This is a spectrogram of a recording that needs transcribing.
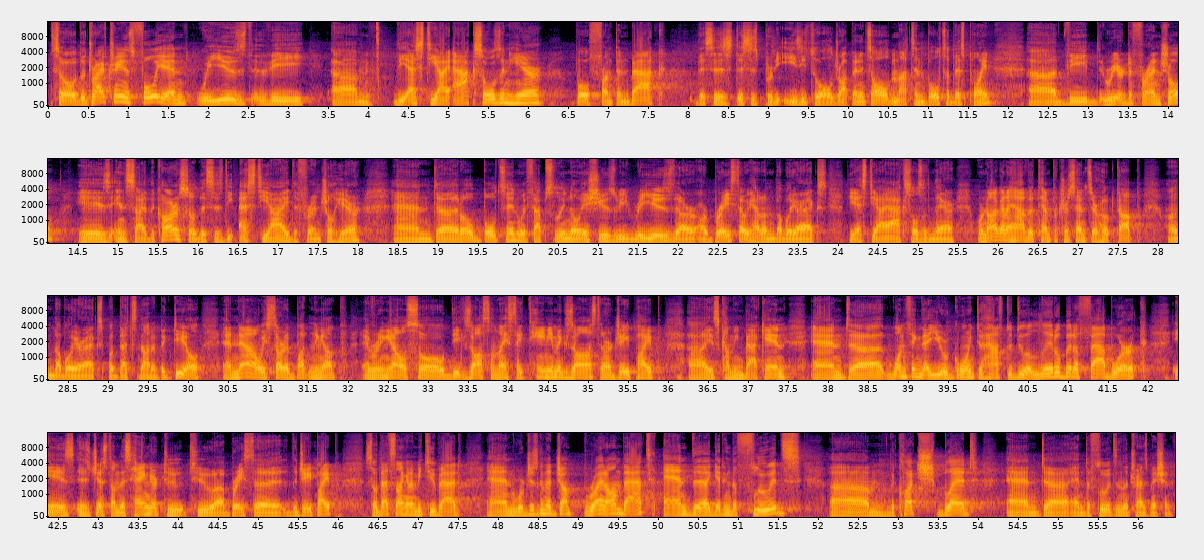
So the drivetrain is fully in. We used the, um, the STI axles in here, both front and back. This is this is pretty easy to all drop in. It's all nuts and bolts at this point. Uh, the rear differential is inside the car. So this is the STI differential here and uh, it all bolts in with absolutely no issues. We reused our, our brace that we had on the WRX, the STI axles in there. We're not gonna have the temperature sensor hooked up on WRX, but that's not a big deal. And now we started buttoning up everything else. So the exhaust, a nice titanium exhaust and our J-pipe uh, is coming back in. And uh, one thing that you're going to have to do a little bit of fab work is, is just on this hanger to, to uh, brace the, the J-pipe. So that's not going to be too bad. And we're just going to jump right on that and uh, getting the fluids, um, the clutch bled, and, uh, and the fluids in the transmission.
